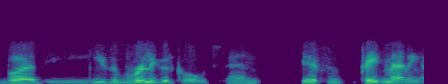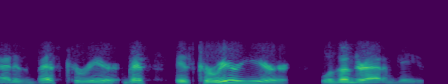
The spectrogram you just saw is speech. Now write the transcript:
But he, he's a really good coach, and if Peyton Manning had his best career, best his career year was under Adam Gase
